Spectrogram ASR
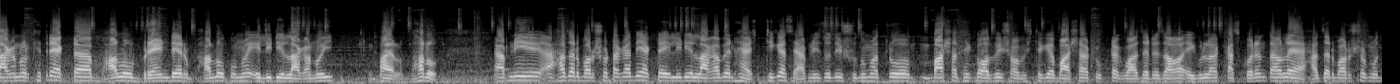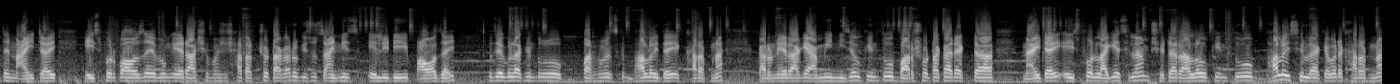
লাগানোর ক্ষেত্রে একটা ভালো ব্র্যান্ডের, ভালো কোনো এলইডি লাগানোই ভালো। আপনি হাজার বারোশো টাকা দিয়ে একটা এলইডি লাগাবেন হ্যাঁ ঠিক আছে। আপনি যদি শুধুমাত্র বাসা থেকে অফিস অফিস থেকে বাসা, টুকটাক বাজারে যাওয়া এগুলোর কাজ করেন, তাহলে হাজার বারোশোর মধ্যে নাইটাই এইচ ফোর পাওয়া যায় এবং এর আশেপাশে সাত আটশো টাকারও কিছু চাইনিজ এলইডি পাওয়া যায়। যেগুলো কিন্তু পারফরমেন্স ভালোই দেয়, খারাপ না। কারণ এর আগে আমি নিজেও কিন্তু বারোশো টাকার একটা নাইট নাইটাই এইচ ফোর লাগিয়েছিলাম, সেটার আলোও কিন্তু ভালোই ছিল, একেবারে খারাপ না।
